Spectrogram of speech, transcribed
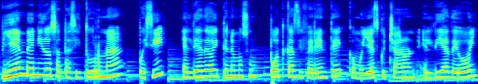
Bienvenidos a Taciturna. Pues sí, el día de hoy tenemos un podcast diferente. Como ya escucharon, el día de hoy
